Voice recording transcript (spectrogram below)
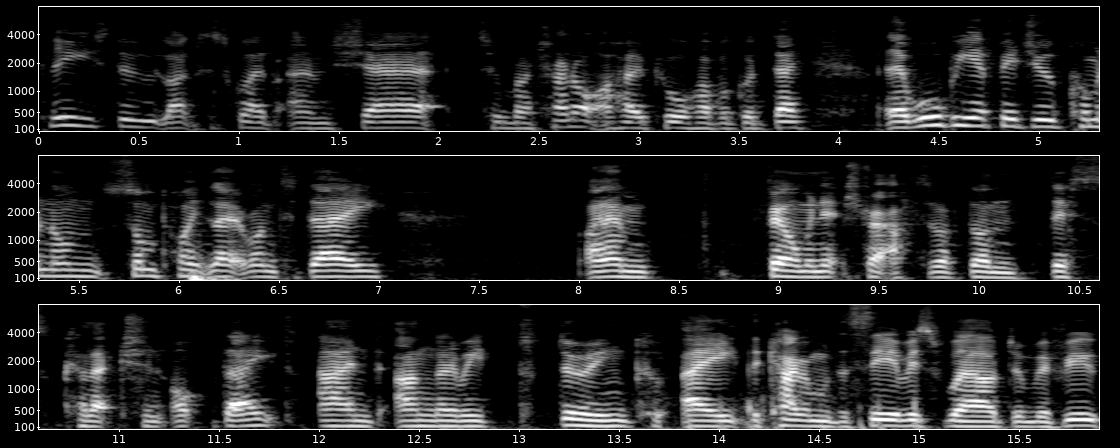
Please do like, subscribe and share to my channel. I hope you all have a good day. There will be a video coming on some point later on today. I am filming it straight after I've done this collection update and I'm going to be doing a the carry on with the series where I'll do a review.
